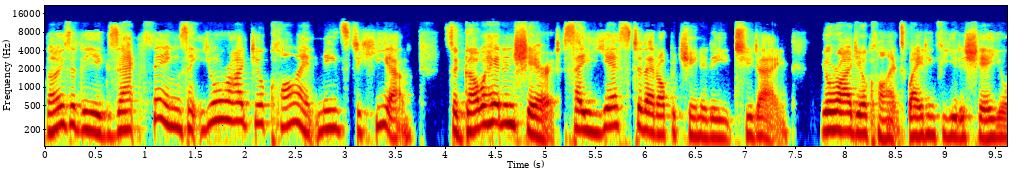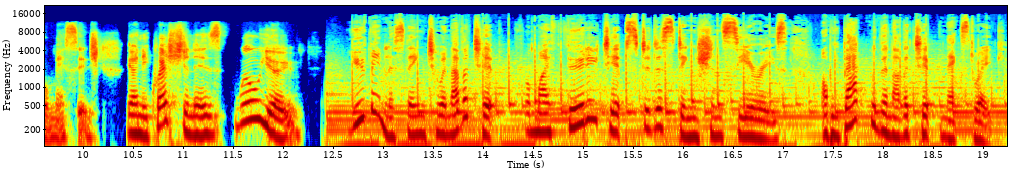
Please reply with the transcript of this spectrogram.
those are the exact things that your ideal client needs to hear. So go ahead and share it. Say yes to that opportunity today. Your ideal client's waiting for you to share your message. The only question is, will you? You've been listening to another tip from my 30 Tips to Distinction series. I'll be back with another tip next week.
